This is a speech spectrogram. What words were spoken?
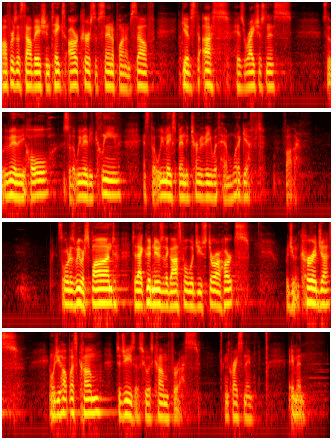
offers us salvation, takes our curse of sin upon himself, gives to us his righteousness, so that we may be whole, so that we may be clean, and so that we may spend eternity with him. What a gift, Father. So, Lord, as we respond to that good news of the gospel, would you stir our hearts? Would you encourage us? And would you help us come to Jesus who has come for us? In Christ's name, amen.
